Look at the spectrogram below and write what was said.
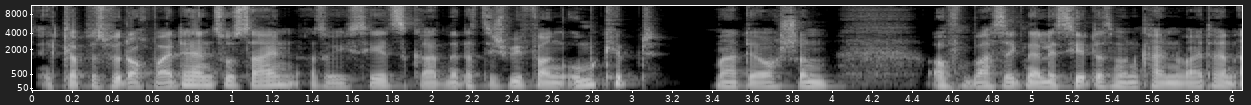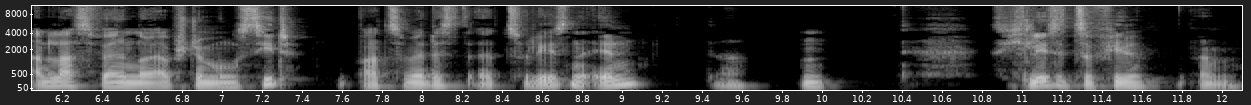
ich glaube, das wird auch weiterhin so sein. Also ich sehe jetzt gerade nicht, dass die Spielfang umkippt. Man hat ja auch schon offenbar signalisiert, dass man keinen weiteren Anlass für eine Neuabstimmung sieht. War zumindest äh, zu lesen in. Ja, hm. Ich lese zu viel. Ähm,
